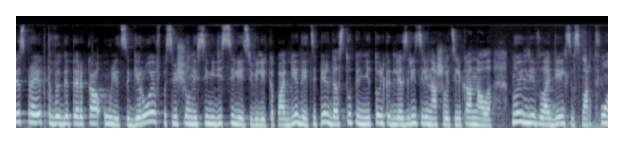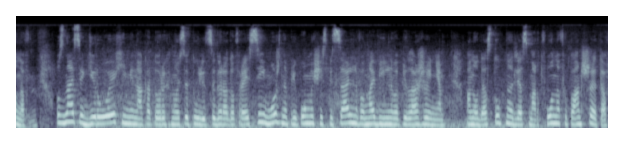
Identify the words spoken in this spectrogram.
Спецпроект ВГТРК «Улица героев», посвященный 70-летию Великой Победы, и теперь доступен не только для зрителей нашего телеканала, но и для владельцев смартфонов. Узнать о героях, имена которых носят улицы городов России, можно при помощи специального мобильного приложения. Оно доступно для смартфонов и планшетов.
